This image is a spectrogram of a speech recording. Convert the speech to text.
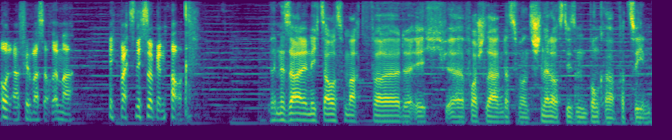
Oder für was auch immer. Ich weiß nicht so genau. Wenn der Saal nichts ausmacht, würde ich äh, vorschlagen, dass wir uns schnell aus diesem Bunker verziehen.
